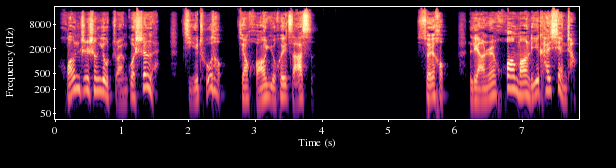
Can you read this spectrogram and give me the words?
黄之生又转过身来，几锄头将黄玉辉砸死。随后，两人慌忙离开现场。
